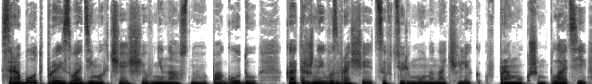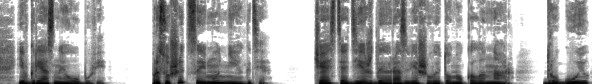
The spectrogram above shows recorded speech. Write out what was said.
С работ, производимых чаще в ненастную погоду, каторжный возвращается в тюрьму на ночлег в промокшем платье и в грязной обуви. Просушиться ему негде. Часть одежды развешивает он около нар, другую,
